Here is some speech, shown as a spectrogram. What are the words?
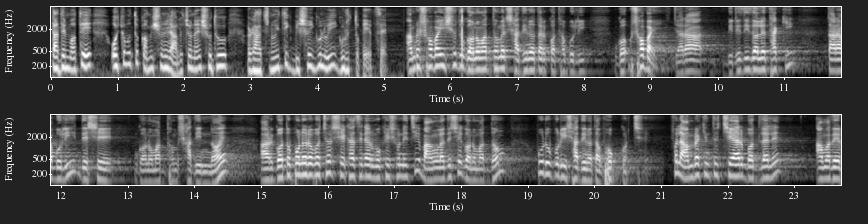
তাদের মতে, ঐকমত্য কমিশনের আলোচনায় শুধু রাজনৈতিক বিষয়গুলোই গুরুত্ব পেয়েছে। আমরা সবাই শুধু গণমাধ্যমের স্বাধীনতার কথা বলি। সবাই, যারা বিরোধী দলে থাকি, তারা বলি দেশে গণমাধ্যম স্বাধীন নয়। আর গত পনেরো বছর শেখ হাসিনার মুখে শুনেছি, বাংলাদেশে গণমাধ্যম পুরোপুরি স্বাধীনতা ভোগ করছে। ফলে আমরা কিন্তু চেয়ার বদলালে আমাদের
